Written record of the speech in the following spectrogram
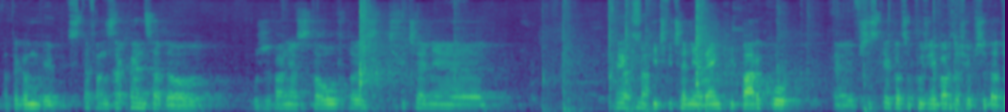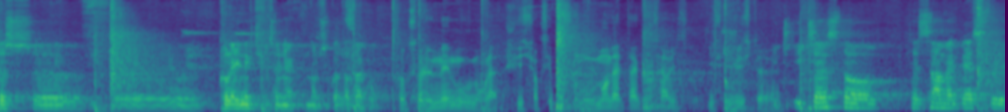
Dlatego mówię, Stefan zachęca do używania stołów. To jest ćwiczenie techniki, ćwiczenie ręki, barku, e, wszystkiego, co później bardzo się przyda też e, w e, kolejnych ćwiczeniach, na przykład ataku. Faut que ce soit le même mouvement là. Je suis sûr que c'est pas son mouvement d'attaque au service. Il fait juste. euh, I często te same gesty,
